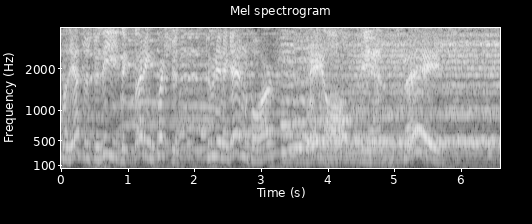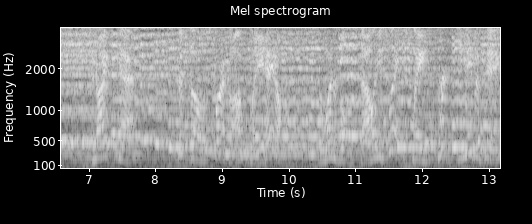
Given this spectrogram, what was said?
For the answers to these exciting questions, tune in again for Adolf in Space! Tonight's cast. Spitzo Sparkoff played Adolf. The wonderful Sally Slick played Amoeba Pig.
